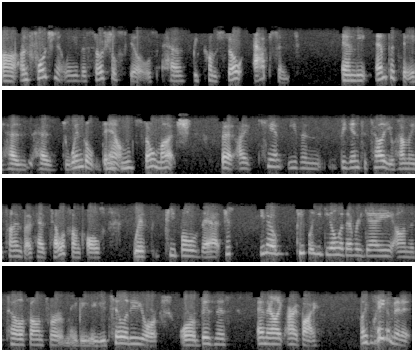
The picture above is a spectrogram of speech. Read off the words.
Uh, unfortunately, the social skills have become so absent, and the empathy has has dwindled down mm-hmm. so much that I can't even begin to tell you how many times I've had telephone calls with people that just you know people you deal with every day on the telephone for maybe a utility or or a business and they're like all right bye. Like wait a minute.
